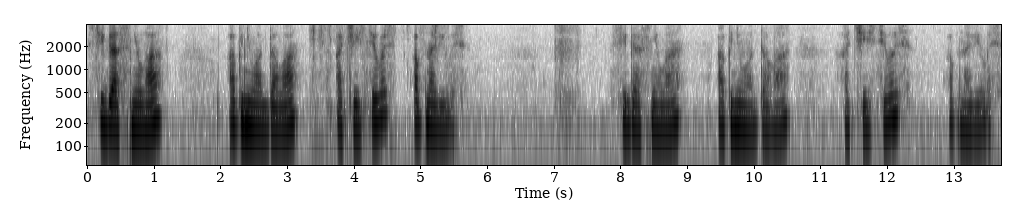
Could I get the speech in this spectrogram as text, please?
Себя сняла, огню отдала, очистилась, обновилась. Себя сняла, огню отдала, очистилась, обновилась.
